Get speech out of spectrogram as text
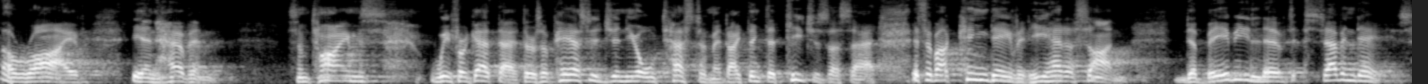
arrive in heaven. Sometimes we forget that. There's a passage in the Old Testament, I think, that teaches us that. It's about King David. He had a son. The baby lived seven days.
